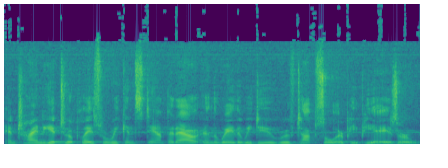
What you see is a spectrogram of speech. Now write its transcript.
and trying to get to a place where we can stamp it out in the way that we do rooftop solar PPAs or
